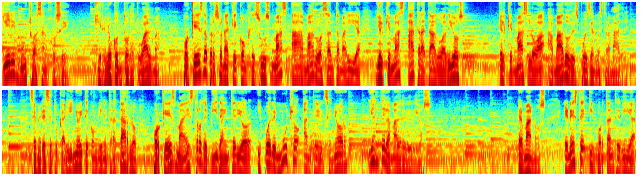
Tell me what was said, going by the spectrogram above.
Quiere mucho a San José, quiérelo con toda tu alma, porque es la persona que con Jesús más ha amado a Santa María y el que más ha tratado a Dios, el que más lo ha amado después de nuestra Madre. Se merece tu cariño y te conviene tratarlo, porque es maestro de vida interior y puede mucho ante el Señor y ante la Madre de Dios. Hermanos, en este importante día,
